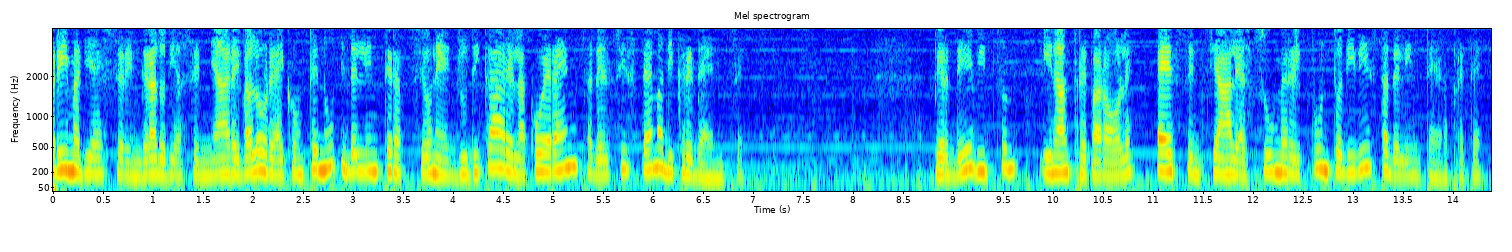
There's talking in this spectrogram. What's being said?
Prima di essere in grado di assegnare valore ai contenuti dell'interazione e giudicare la coerenza del sistema di credenze. Per Davidson, in altre parole, è essenziale assumere il punto di vista dell'interprete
